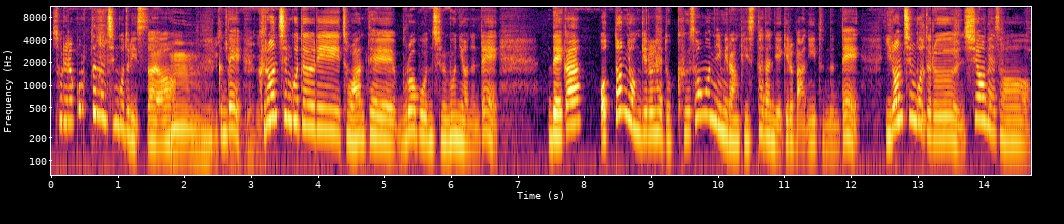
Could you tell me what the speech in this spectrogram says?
소리를 꼭 듣는 친구들이 있어요. 음. 근데. 그런 친구들이 저한테 물어본 질문이었는데 내가 어떤 연기를 해도 그 성우님이랑 비슷하다는 얘기를 많이 듣는데 이런 친구들은 시험에서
